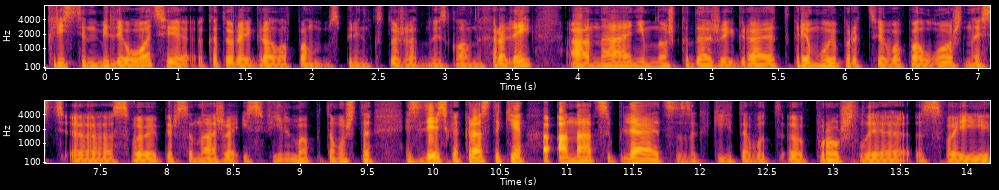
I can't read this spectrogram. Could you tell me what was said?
Кристин Миллиоти, которая играла в Palm Springs тоже одну из главных ролей, она немножко даже играет прямую противоположность э, своего персонажа из фильма, потому что здесь как раз-таки она цепляется за какие-то вот э, прошлые свои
